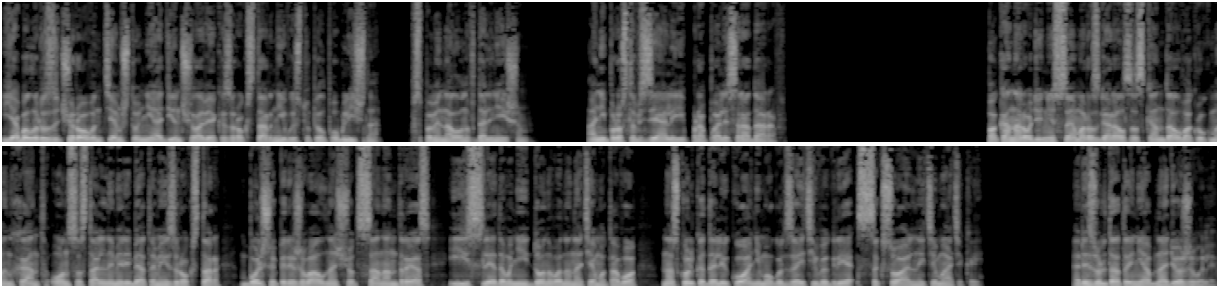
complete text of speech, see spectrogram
«Я был разочарован тем, что ни один человек из Rockstar не выступил публично», — вспоминал он в дальнейшем. «Они просто взяли и пропали с радаров. Пока на родине Сэма разгорался скандал вокруг Мэнхант, он с остальными ребятами из Rockstar больше переживал насчет Сан-Андреас и исследований Донована на тему того, насколько далеко они могут зайти в игре с сексуальной тематикой. Результаты не обнадеживали.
